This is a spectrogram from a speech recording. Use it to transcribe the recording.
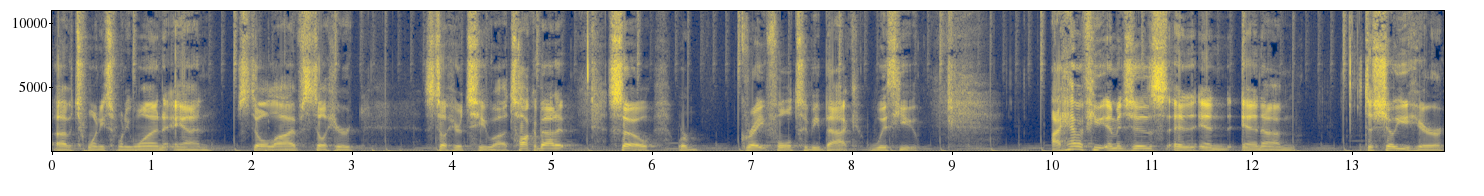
of 2021 and still alive, still here, still here to uh, talk about it. So we're grateful to be back with you. I have a few images and and and um, to show you here.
